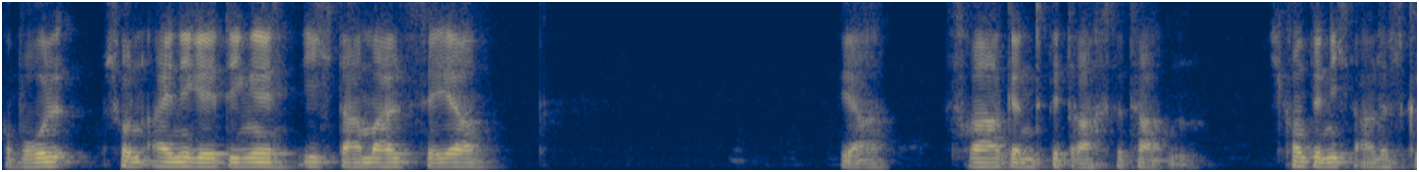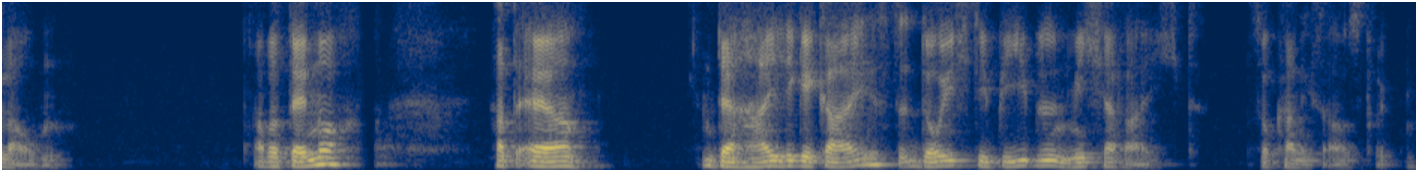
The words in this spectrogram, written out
Obwohl schon einige Dinge ich damals sehr ja, fragend betrachtet haben. Ich konnte nicht alles glauben. Aber dennoch hat er, der Heilige Geist, durch die Bibel mich erreicht. So kann ich es ausdrücken.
